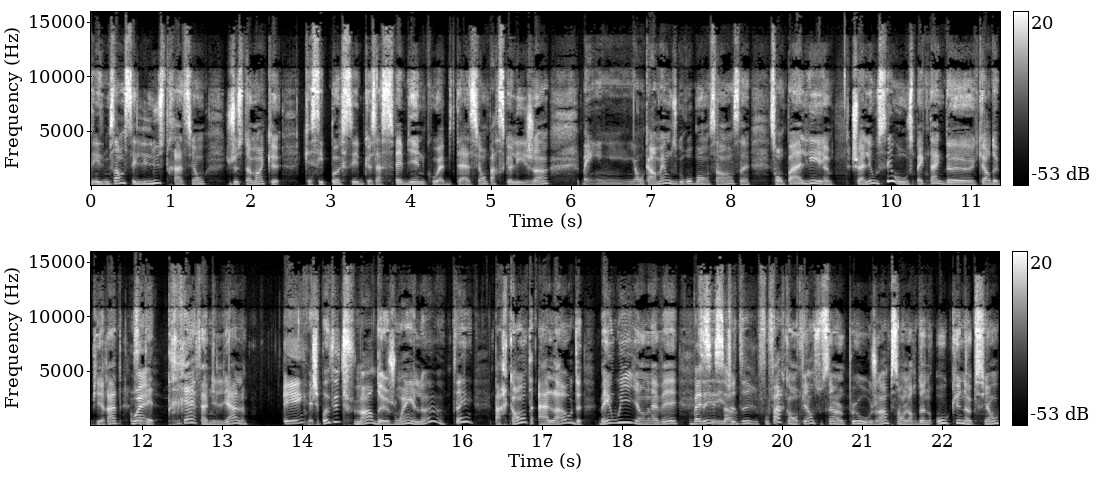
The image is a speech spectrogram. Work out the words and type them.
Il me semble c'est l'illustration justement que que c'est possible, que ça se fait bien une cohabitation parce que les gens, ben, ils ont quand même du gros bon sens ils sont pas allés. Euh, je suis allée aussi au spectacle de Cœur de pirate. C'était très familial. Et? Mais j'ai pas vu de fumeur de joint là. sais. Par contre, à Loud, ben oui, il y en avait. Ben je veux dire, il faut faire confiance aussi un peu aux gens. Puis si on leur donne aucune option,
